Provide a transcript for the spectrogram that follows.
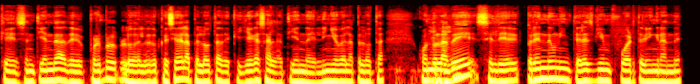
que se entienda de, por ejemplo, lo, de, lo que decía de la pelota, de que llegas a la tienda y el niño ve la pelota, cuando la ve se le prende un interés bien fuerte, bien grande,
